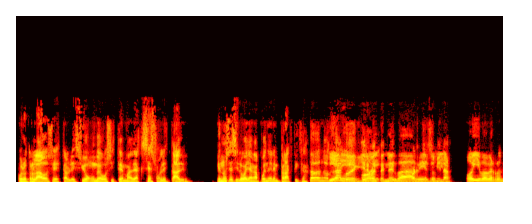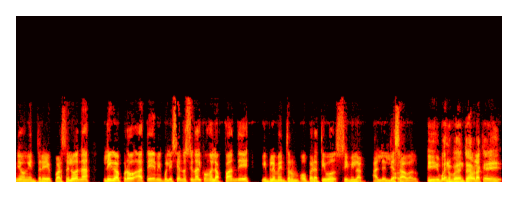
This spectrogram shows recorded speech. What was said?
Por otro lado, se estableció un nuevo sistema de acceso al estadio, que no sé si lo vayan a poner en práctica. Estaban hablando de que quieren mantener un partido similar. Hoy iba a haber reunión entre Barcelona, Liga Pro, ATM y Policía Nacional con el afán de implementar un operativo similar al del día Claro. sábado. Y bueno, pues entonces habrá que,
